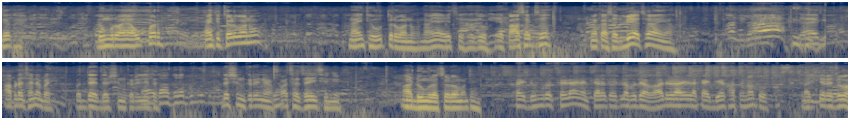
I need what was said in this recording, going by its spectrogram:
દેખ. ડુંગરો અહીંયા ઉપર. અહીંથી ચડવાનું ને અહીંથી ઉતરવાનું ને અહીંયા એ છે જો. એક આ સાઈડ છે ને એક આ સાઈડ બે છે અહીંયા. આપણે છે ને ભાઈ બધાએ દર્શન કરી લીધા. દર્શન કરીને પાછા જાય છે આ ડુંગરો ચડવા માટે. ભાઈ ડુંગરો ચડાય ને ત્યારે તો એટલા બધા વાદળા આવેલા કાંઈ દેખાતું નહોતું. અત્યારે જુઓ,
